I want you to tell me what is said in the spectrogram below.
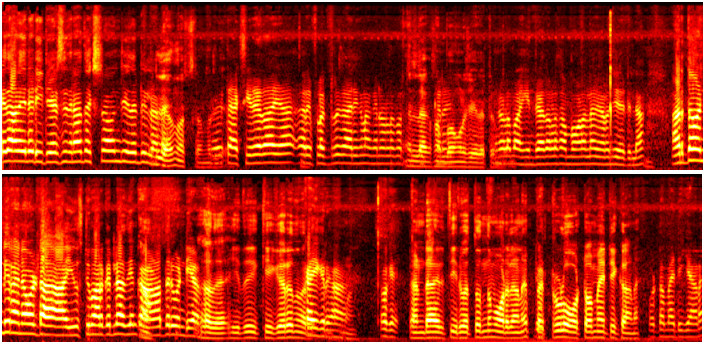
ഇതാണ് ഇതിന്റെ ഡീറ്റെയിൽസ് ഇതിനകത്ത് എക്സ്ട്രാ ഒന്നും ചെയ്തിട്ടില്ല ടാക്സിയുടേതായ റിഫ്ലക്ടർ കാര്യങ്ങൾ അങ്ങനെയുള്ള കുറച്ച് എല്ലാ സംഭവങ്ങളും ചെയ്തിട്ടുണ്ട്. അങ്ങനെയുള്ള മഹീന്ദ്ര എന്നുള്ള സംഭവങ്ങളെല്ലാം വേറെ ചെയ്തിട്ടില്ല. അടുത്ത വണ്ടി റെനോൾട്ട യൂസ്ഡ് മാർക്കറ്റിൽ അധികം കാണാത്തൊരു വണ്ടിയാണ്. അതെ ഇത് കിഗർ എന്ന് പറയും. രണ്ടായിരത്തി ഇരുപത്തി ഒന്ന് മോഡലാണ് പെട്രോൾ ഓട്ടോമാറ്റിക് ആണ്. ഓട്ടോമാറ്റിക് ആണ്.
